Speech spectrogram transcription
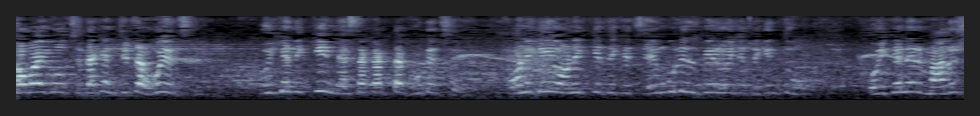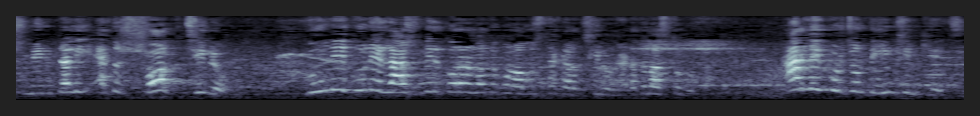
সবাই বলছে, দেখেন যেটা হয়েছে, ওইখানে কি মেসাকারটা ঘটেছে? অনেকেই অনেককে দেখেছে অ্যাম্বুলেন্স বের হয়ে যেতে, কিন্তু ওইখানের মানুষ মেন্টালি এত শখ ছিল গুনে গুনে লাশ বের করার মতো কোনো অবস্থা কারও ছিল না, এটা তো বাস্তবতা। আর্মি পর্যন্ত হিমশিম খেয়েছে।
